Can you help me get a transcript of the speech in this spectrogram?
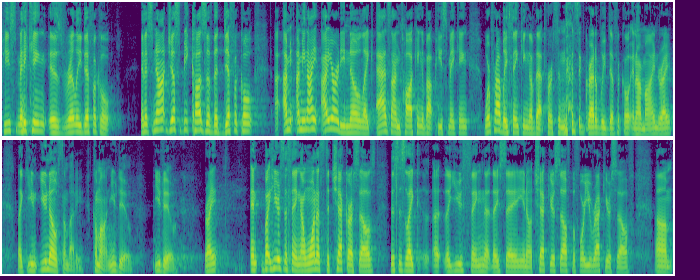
Peacemaking is really difficult. And it's not just because of the difficult I mean, I mean, I, I already know, like, as I'm talking about peacemaking, we're probably thinking of that person that's incredibly difficult in our mind, right? Like you, you know somebody. Come on, you do. You do. Right? And but here's the thing, I want us to check ourselves. This is like a, a youth thing that they say, you know, check yourself before you wreck yourself. Um,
